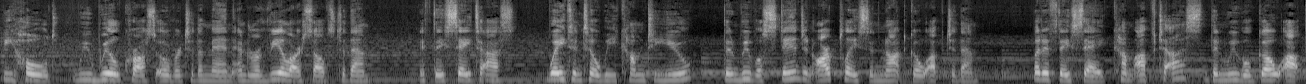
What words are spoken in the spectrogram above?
Behold, we will cross over to the men and reveal ourselves to them. If they say to us, Wait until we come to you, then we will stand in our place and not go up to them. But if they say, Come up to us, then we will go up,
